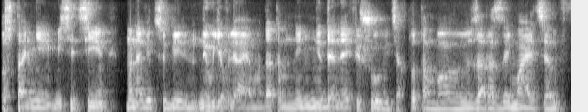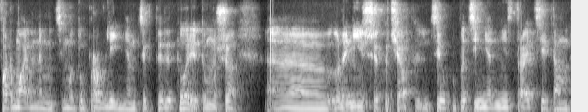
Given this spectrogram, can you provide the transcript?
останні місяці ми навіть собі не уявляємо, да там ніде не афішується, хто там е, зараз займається формальним цим от управлінням цих територій, тому що е, раніше, хоча б ці окупаційні адміністрації там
